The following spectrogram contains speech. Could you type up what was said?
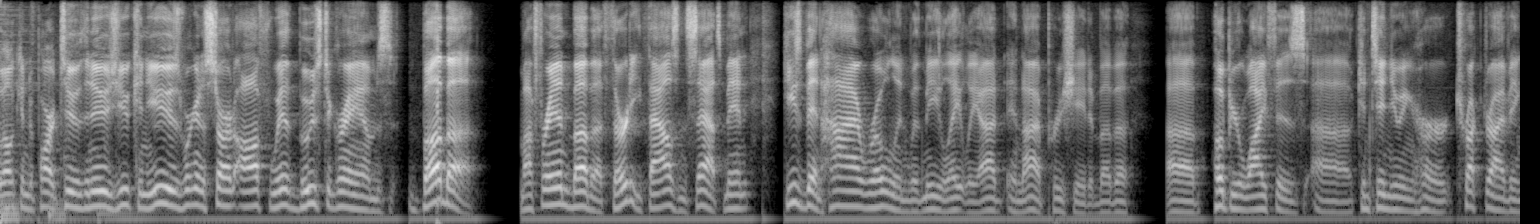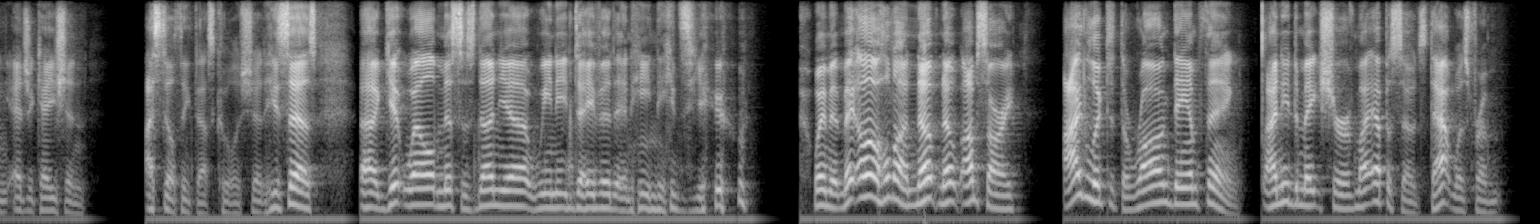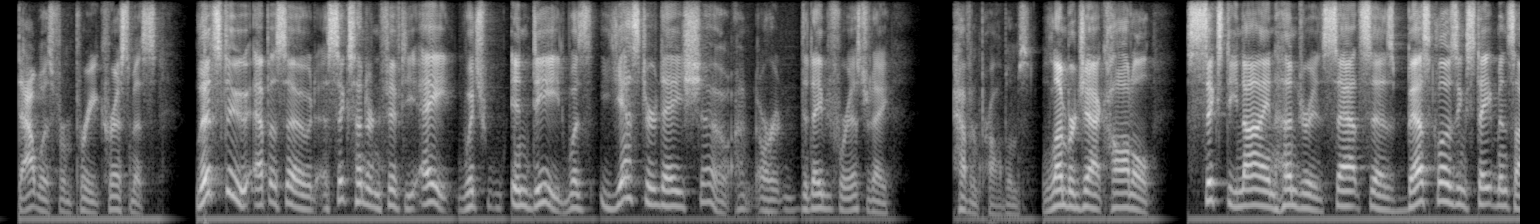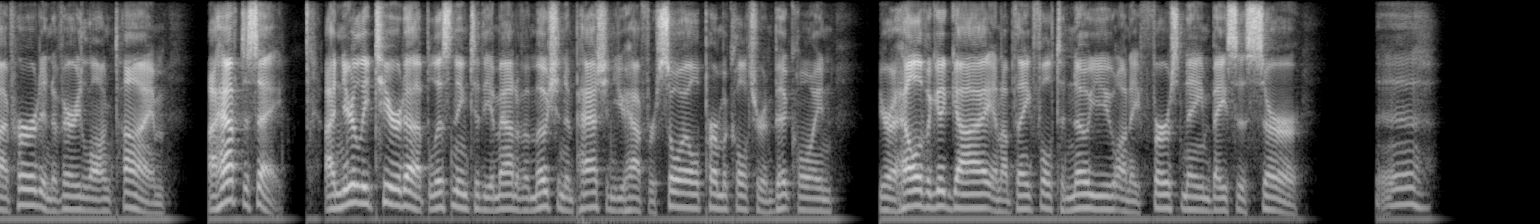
Welcome to part two of the news you can use. We're going to start off with boostagrams. Bubba, my friend Bubba, 30,000 sats. Man, he's been high rolling with me lately, I, and I appreciate it, Bubba. Uh, hope your wife is uh, continuing her truck driving education. I still think that's cool as shit. He says, uh, Get well, Mrs. Nunya. We need David, and he needs you. Wait a minute. Oh, hold on. Nope, nope. I'm sorry. I looked at the wrong damn thing. I need to make sure of my episodes. That was from that was from pre-Christmas. Let's do episode 658, which indeed was yesterday's show uh, or the day before yesterday. Having problems. Lumberjack Hoddle 6900 Sat says best closing statements I've heard in a very long time. I have to say, I nearly teared up listening to the amount of emotion and passion you have for soil, permaculture, and Bitcoin. You're a hell of a good guy, and I'm thankful to know you on a first name basis, sir. Eh,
